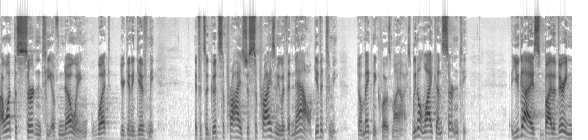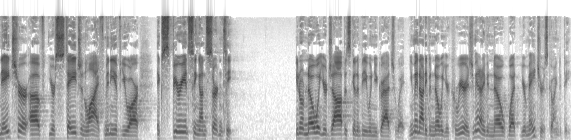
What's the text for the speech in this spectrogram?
I want the certainty of knowing what you're going to give me. If it's a good surprise, just surprise me with it now. Give it to me. Don't make me close my eyes. We don't like uncertainty. You guys, by the very nature of your stage in life, many of you are experiencing uncertainty. You don't know what your job is going to be when you graduate. You may not even know what your career is. You may not even know what your major is going to be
